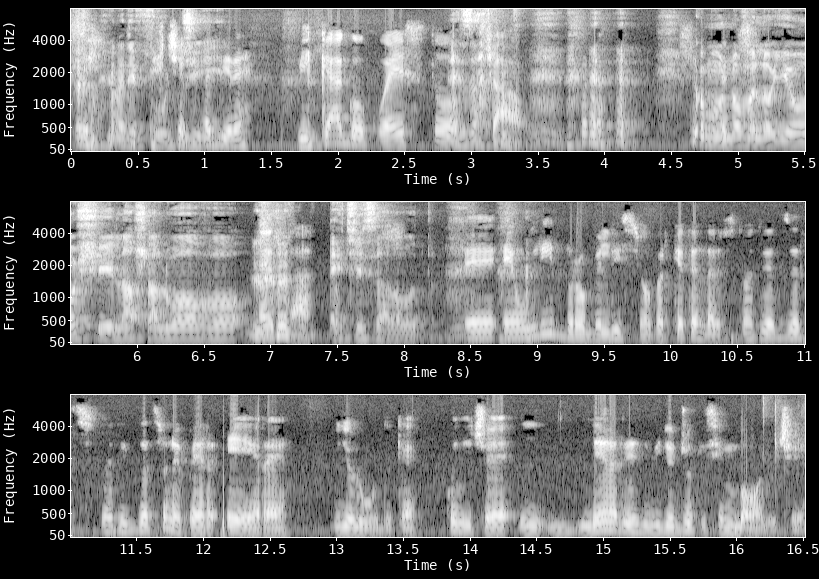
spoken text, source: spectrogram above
Prima di fuggire. dire vi cago questo, Esatto. ciao. Come un novello Yoshi lascia l'uovo Esatto. e ci saluta. È, è un libro bellissimo perché tende alla sistematizza- sistematizzazione per ere videoludiche, quindi c'è l'era dei videogiochi simbolici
